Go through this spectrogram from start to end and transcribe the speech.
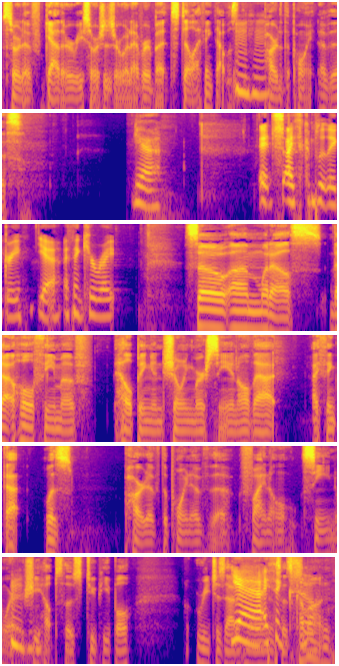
sort of gather resources or whatever. But still, I think that was Mhm. part of the point of this. Yeah, it's. I completely agree. Yeah, I think you're right. So, um, what else? That whole theme of helping and showing mercy and all that. I think that was part of the point of the final scene where Mhm. she helps those two people, reaches out, Yeah, I and think says, "Come so. on."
